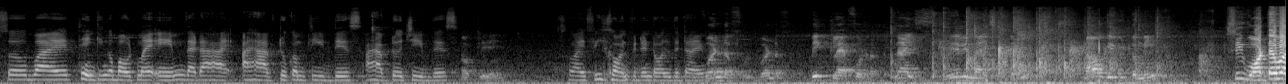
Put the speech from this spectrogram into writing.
So by thinking about my aim that I I have to complete this, I have to achieve this. Okay. So I feel confident all the time. Wonderful, wonderful. Big clap for her. Nice, really nice. Now give it to me. See, whatever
